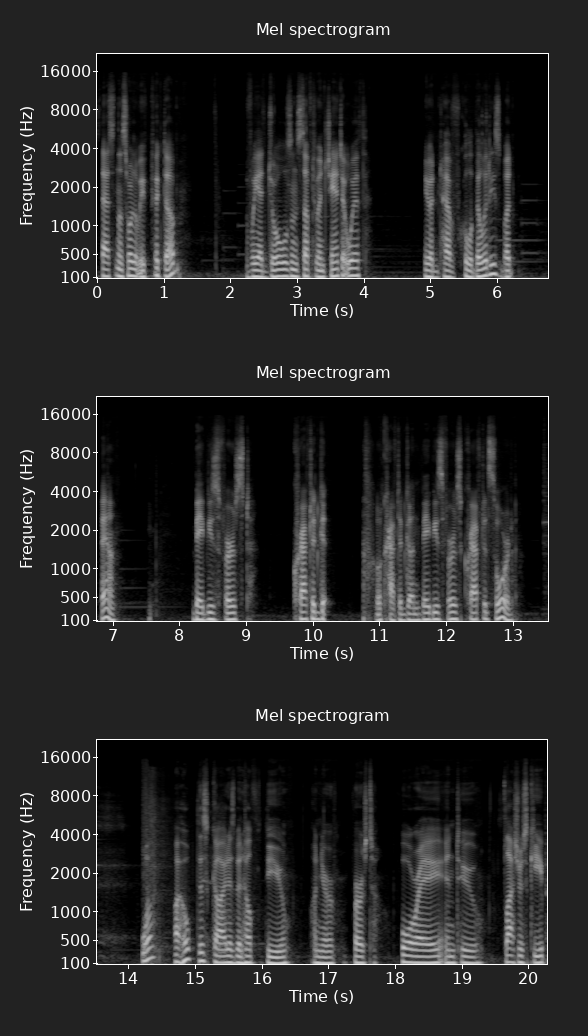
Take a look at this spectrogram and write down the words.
stats than the sword that we've picked up. If we had jewels and stuff to enchant it with, you would have cool abilities, but yeah. Baby's first crafted well, crafted gun, baby's first crafted sword. Well, I hope this guide has been helpful to you on your first foray into Slasher's Keep.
